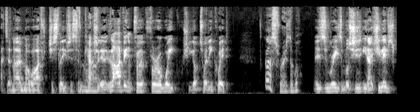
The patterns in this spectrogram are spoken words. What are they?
I don't know. My wife just leaves us some cash. Like, I think for for a week she got 20 quid. That's reasonable. It's reasonable. She, you know, she lives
